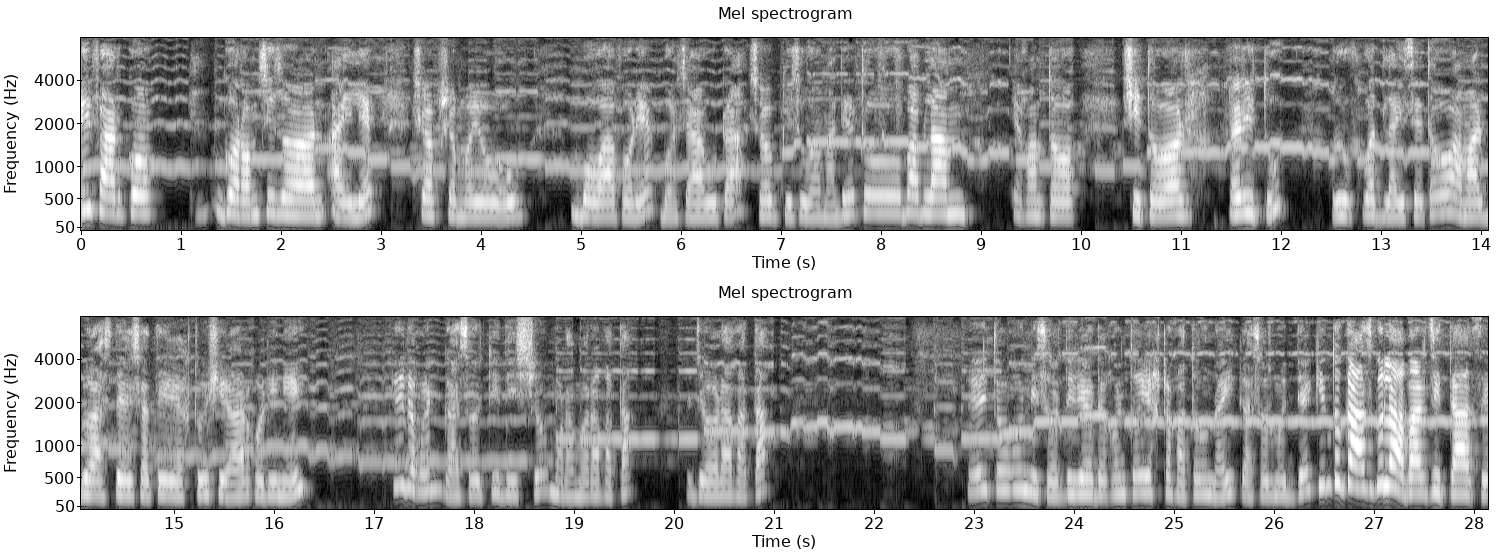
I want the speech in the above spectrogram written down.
এই পার্ক গরম সিজন আইলে সব সময় বোয়া পড়ে বচা উঠা, সব কিছু আমাদের। তো ভাবলাম, এখন তো শীতর ঋতু রূপ বদলাইছে, তো আমার বিবাসদের সাথে একটু শেয়ার করি নেই। এই দেখুন গাছের কি দৃশ্য মরা মরা পাতা জোড়া পাতা। এই তো নিচের দিকে দেখুন তো একটা পাতাও নাই গাছের মধ্যে, কিন্তু গাছগুলো আবার জিতা আছে।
